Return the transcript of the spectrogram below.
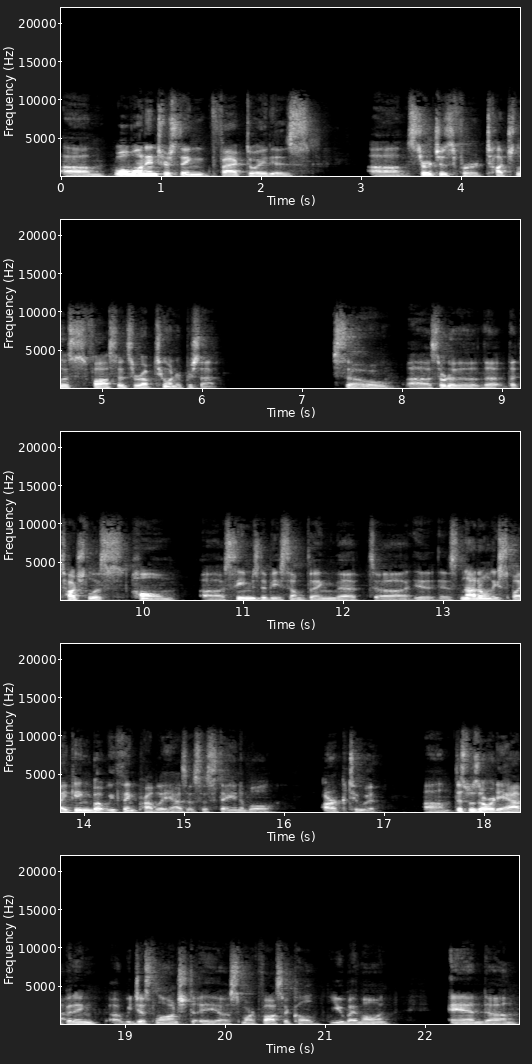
Um, well, one interesting factoid is uh, searches for touchless faucets are up 200%. So, uh, sort of the, the, the touchless home uh, seems to be something that uh, is not only spiking, but we think probably has a sustainable arc to it. Um, this was already happening. Uh, we just launched a, a, smart faucet called U by Moen, and um,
